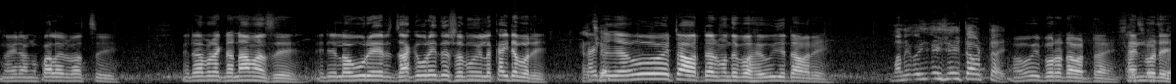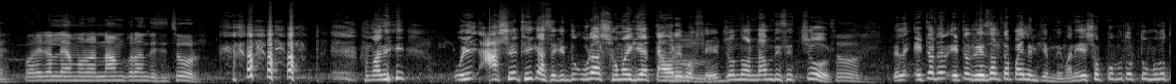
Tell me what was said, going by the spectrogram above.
না এটা পালের বাচ্চা। এটা আবার একটা নাম আছে। এটা হলো উড়ের যাকে উড়াইতে সময় হলো কাইটা পরে। কাইটা যায় ওই টাওয়ারটার মধ্যে বহে ওই যে টাওয়ারে। মানে ওই এই যে এই টাওয়ারটায়? ওই বড় টাওয়ারটায় সাইনবোর্ডে পরে এটা আমরা নাম করান দিছি চোর। মানে ওই আসে ঠিক আছে কিন্তু উড়ার সময় গিয়ে টাওয়ারে বসে। এর জন্য ওর নাম দিছে চোর। চোর। তাহলে এটা এটা রেজাল্টটা পাইলেন কেমনে? মানে এইসব কবুতর তো মূলত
